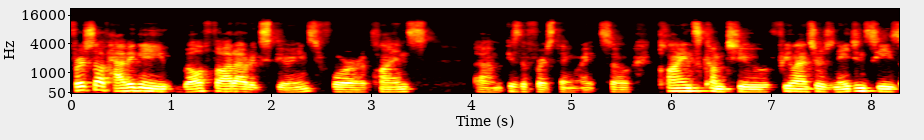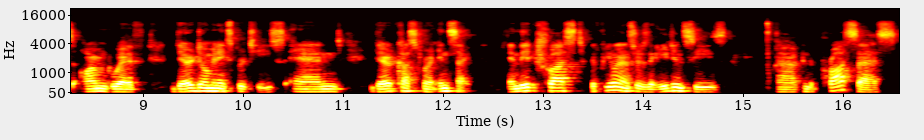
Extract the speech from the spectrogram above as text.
first off having a well thought out experience for clients um, is the first thing right so clients come to freelancers and agencies armed with their domain expertise and their customer insight and they trust the freelancers the agencies uh, in the process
